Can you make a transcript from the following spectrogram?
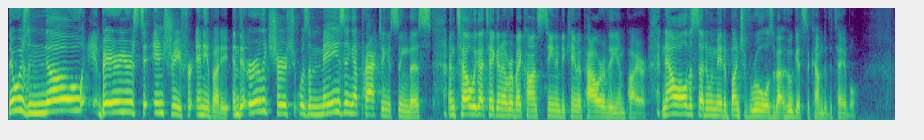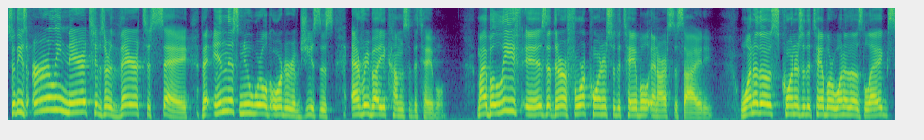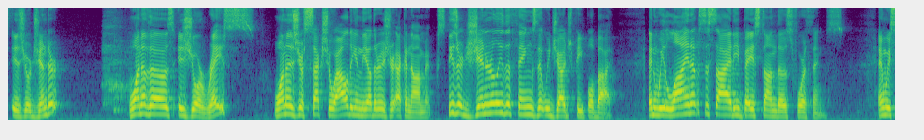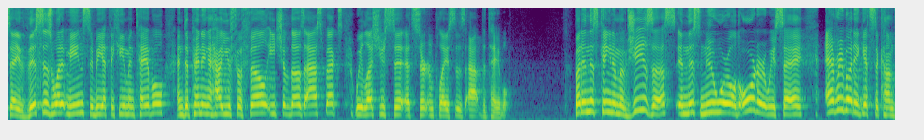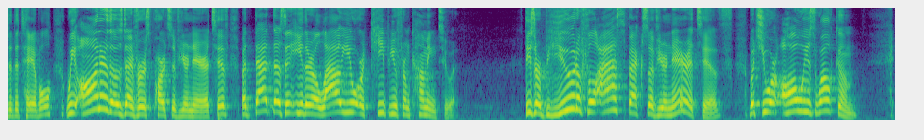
There was no barriers to entry for anybody. And the early church was amazing at practicing this until we got taken over by Constantine and became a power of the empire. Now, all of a sudden, we made a bunch of rules about who gets to come to the table. So these early narratives are there to say that in this new world order of Jesus, everybody comes to the table. My belief is that there are four corners to the table in our society. One of those corners of the table, or one of those legs, is your gender. One of those is your race, one is your sexuality, and the other is your economics. These are generally the things that we judge people by. And we line up society based on those four things. And we say, this is what it means to be at the human table. And depending on how you fulfill each of those aspects, we let you sit at certain places at the table. But in this kingdom of Jesus, in this new world order, we say everybody gets to come to the table. We honor those diverse parts of your narrative, but that doesn't either allow you or keep you from coming to it. These are beautiful aspects of your narrative, but you are always welcome.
